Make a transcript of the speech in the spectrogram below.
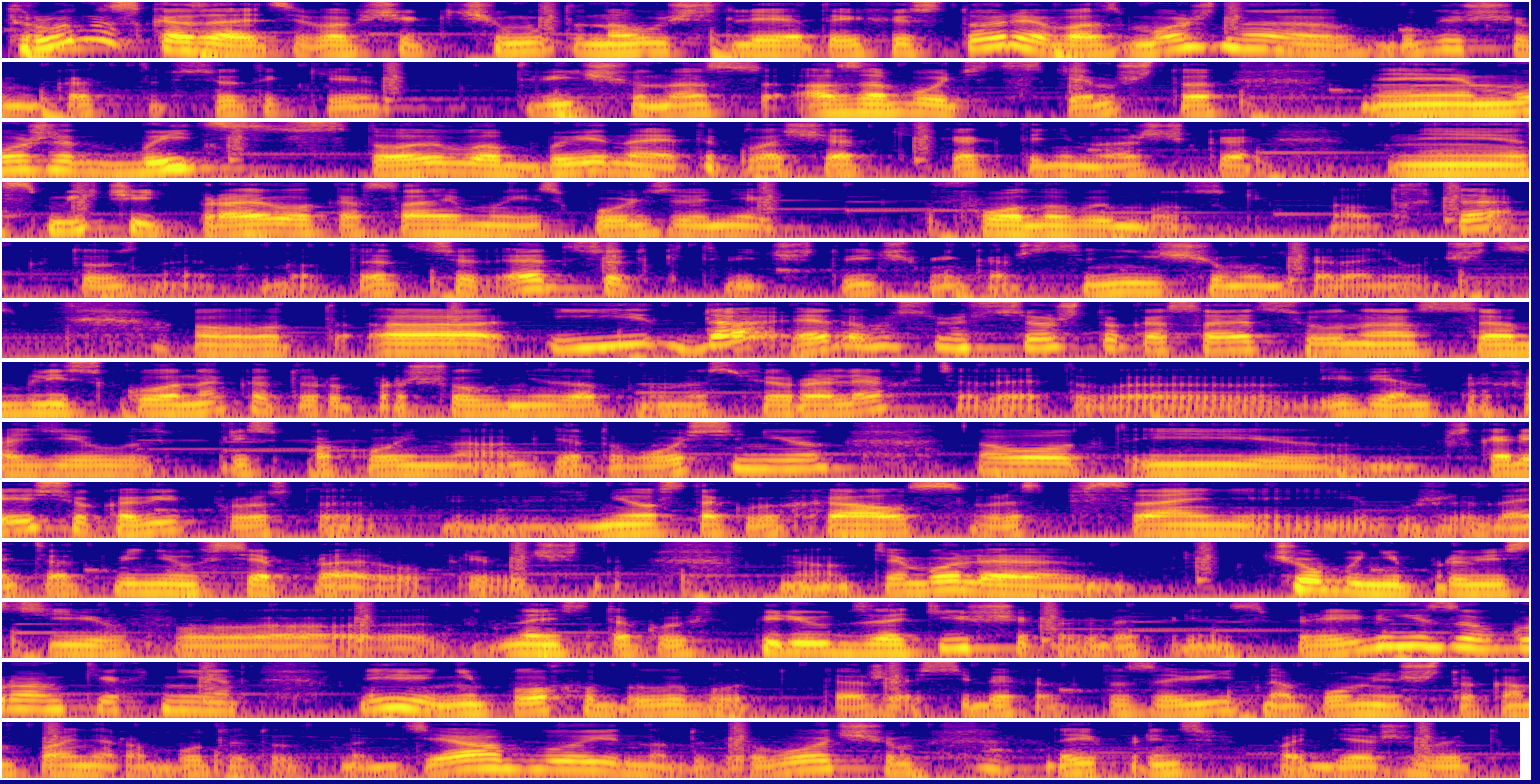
Трудно сказать вообще, к чему-то научит ли эта их история, возможно, в будущем как-то все-таки Twitch у нас озаботится тем, что, э, может быть, стоило бы на этой площадке как-то немножечко э, смягчить правила касаемые использования фоновой музыки. Вот, хотя, кто знает. Вот, это, все, это все-таки Twitch. Twitch, мне кажется, ничему никогда не учится. Вот, э, и да, это, в общем, все, что касается у нас Близкона, который прошел внезапно у нас в феврале, хотя до этого ивент проходил преспокойно где-то осенью. Вот, и, скорее всего, ковид просто внес такой хаос в расписание и уже, знаете, отменил все правила привычные. Вот, тем более, что бы не провести в, знаете, такой в период затишья, когда, в принципе, релизов громких нет, и неплохо было бы вот даже о себе как-то заявить, напомнить, что компания работает вот над Diablo, над Overwatch, да и, в принципе, поддерживает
